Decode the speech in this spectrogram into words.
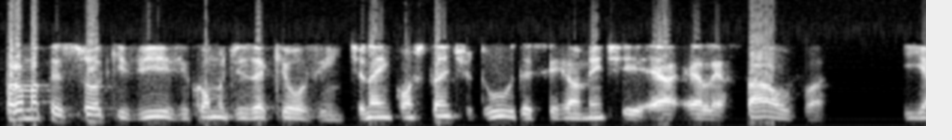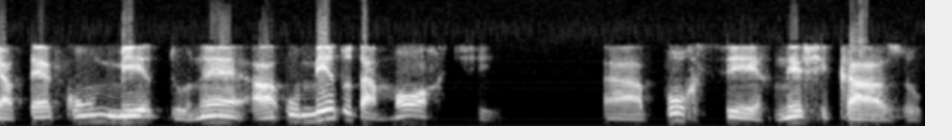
Para uma pessoa que vive, como diz aqui o ouvinte, né, em constante dúvida se realmente é, ela é salva e até com medo, né? O medo da morte ah, por ser, neste caso,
